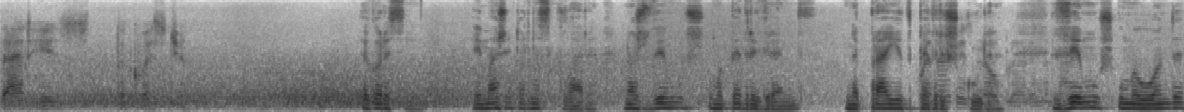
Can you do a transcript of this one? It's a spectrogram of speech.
That is the question. Agora sim, a imagem torna-se clara. Nós vemos uma pedra grande na praia de pedra escura. Vemos uma onda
